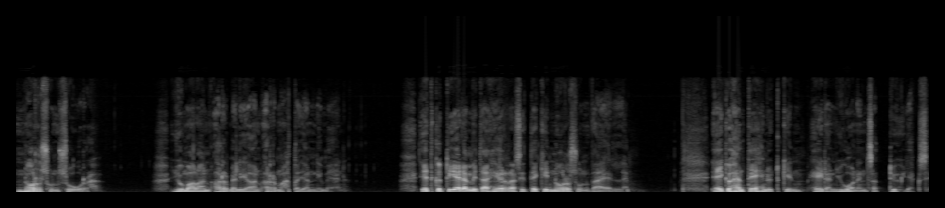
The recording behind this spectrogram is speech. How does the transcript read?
Norsun suura. Jumalan armeliaan armahtajan nimeen. Etkö tiedä, mitä Herrasi teki Norsun väelle? Eikö hän tehnytkin heidän juonensa tyhjäksi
